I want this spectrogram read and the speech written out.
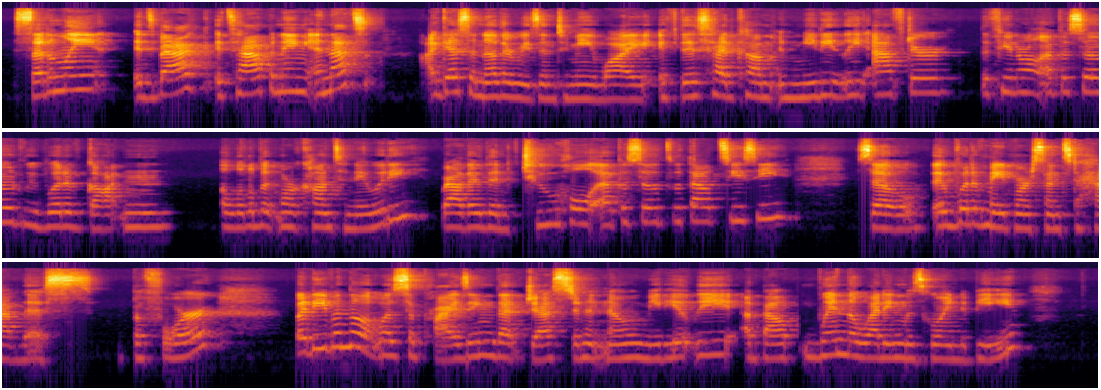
suddenly it's back, it's happening. And that's, I guess, another reason to me why, if this had come immediately after the funeral episode, we would have gotten a little bit more continuity rather than two whole episodes without Cece. So it would have made more sense to have this before. But even though it was surprising that Jess didn't know immediately about when the wedding was going to be,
